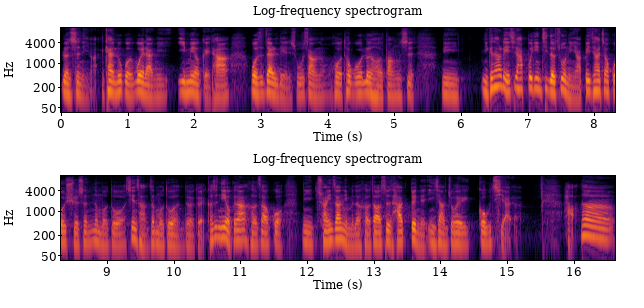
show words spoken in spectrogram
认识你嘛。你看，如果未来你 email 给他，或者是在脸书上，或透过任何方式，你你跟他联系，他不一定记得住你啊。毕竟他教过学生那么多，现场这么多人，对不对？可是你有跟他合照过，你传一张你们的合照，是他对你的印象就会勾起来了。好，那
